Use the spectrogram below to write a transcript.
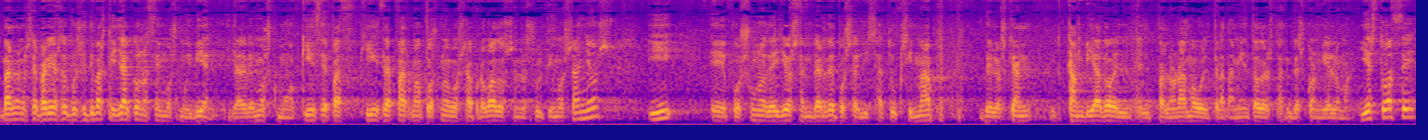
van a ser varias diapositivas que ya conocemos muy bien. Ya vemos como 15, 15 fármacos nuevos aprobados en los últimos años y eh, pues uno de ellos en verde, pues el isatuximab, de los que han cambiado el, panorama o el tratamiento de los pacientes con mieloma. Y esto hace,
